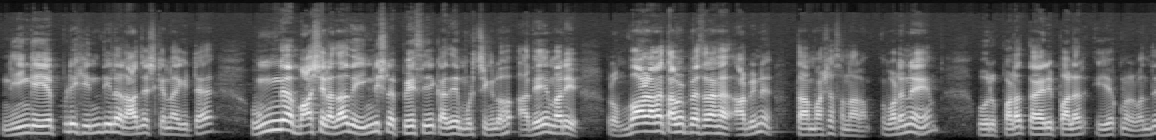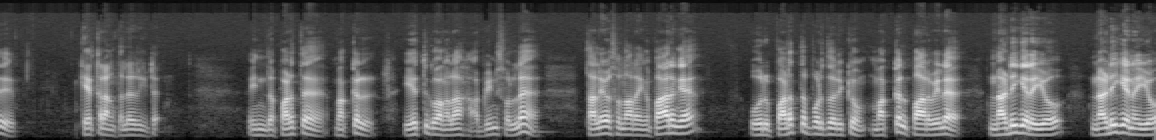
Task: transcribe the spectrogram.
நீங்கள் எப்படி ஹிந்தியில் ராஜேஷ் கண்ணா கிட்ட உங்கள் பாஷையில் அதாவது இங்கிலீஷில் பேசி கதையை முடிச்சிங்களோ அதே மாதிரி ரொம்ப அழகாக தமிழ் பேசுகிறாங்க அப்படின்னு தமாஷா சொன்னாராம். உடனே ஒரு பட தயாரிப்பாளர் இயக்குனர் வந்து கேட்குறாங்க தலைவர்கிட்ட இந்த படத்தை மக்கள் ஏற்றுக்குவாங்களா அப்படின்னு சொல்ல தலைவர் சொன்னார் இங்க பாருங்கள் ஒரு படத்தை பொறுத்த வரைக்கும் மக்கள் பார்வையில் நடிகரையோ நடிகனையோ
